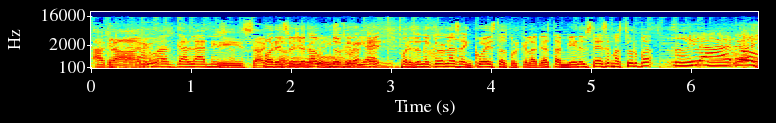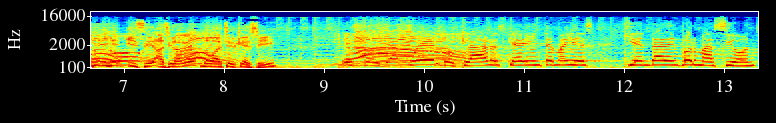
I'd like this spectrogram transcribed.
agregar Claro. más galanes. Exacto. por eso yo no, no creo, eh, por eso no creo en las encuestas, porque las vías también, ¿usted se masturba? Ay, Claro. Y si así lo haga, no va a decir que sí. Estoy de acuerdo, claro, es que hay un tema y es quién da la información.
